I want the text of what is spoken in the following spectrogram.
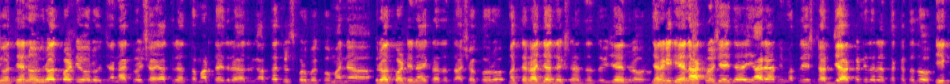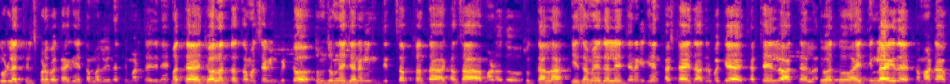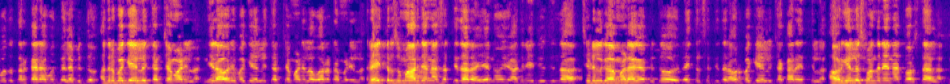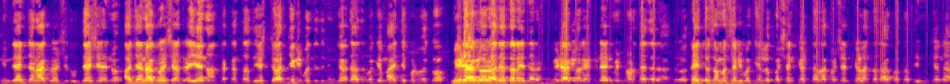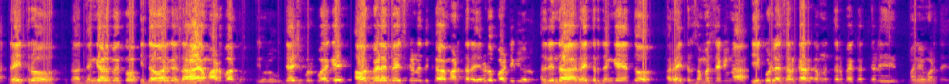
ಇವತ್ತೇನು ವಿರೋಧ ಪಾರ್ಟಿಯವರು ಜನಾಕ್ರೋಶ ಯಾತ್ರೆ ಅಂತ ಮಾಡ್ತಾ ಇದ್ರೆ ಅದ್ರಿಗೆ ಅರ್ಥ ತಿಳಿಸ್ಕೊಡ್ಬೇಕು ಮಾನ್ಯ ವಿರೋಧ ಪಾರ್ಟಿ ನಾಯಕರಾದಂತ ಅಶೋಕ್ ಅವರು ಮತ್ತೆ ರಾಜ್ಯಾಧ್ಯಕ್ಷರಾದಂತ ವಿಜಯೇಂದ್ರ ಅವರು. ಜನಗಳಿಗೆ ಏನ್ ಆಕ್ರೋಶ ಇದೆ, ಯಾರ್ಯಾರು ನಿಮ್ಮ ಹತ್ರ ಎಷ್ಟು ಅರ್ಜಿ ಹಾಕೊಂಡಿದ್ದಾರೆ ಅಂತಕ್ಕಂಥದ್ದು ಈ ಕೂಡಲೇ ತಿಳಿಸ್ಕೊಡ್ಬೇಕಾಗಿ ತಮ್ಮಲ್ಲಿ ವಿನಂತಿ ಮಾಡ್ತಾ ಇದ್ದೀನಿ. ಮತ್ತೆ ಜ್ವಲಂತ ಸಮಸ್ಯೆಗಳನ್ನ ಬಿಟ್ಟು ಸುಮ್ ಸುಮ್ನೆ ಜನಗಳನ್ನ ದಿಕ್ಸಪ್ಸಂತ ಕೆಲಸ ಮಾಡೋದು ಸೂಕ್ತ ಅಲ್ಲ. ಈ ಸಮಯದಲ್ಲಿ ಜನಗಳಿಗೆ ಏನ್ ಕಷ್ಟ ಇದೆ ಅದ್ರ ಬಗ್ಗೆ ಚರ್ಚೆ ಎಲ್ಲೂ ಆಗ್ತಾ ಇಲ್ಲ. ಇವತ್ತು ಐದ್ ತಿಂಗಳಾಗಿದೆ. ಟೊಮಾಟೊ ಆಗ್ಬೋದು, ತರಕಾರಿ ಆಗ್ಬೋದು, ಬೆಲೆ ಬಿದ್ದು ಅದ್ರ ಬಗ್ಗೆ ಎಲ್ಲೂ ಚರ್ಚೆ ಮಾಡಿಲ್ಲ. ನೀರಾವರಿ ಬಗ್ಗೆ ಎಲ್ಲೂ ಚರ್ಚೆ ಮಾಡಿಲ್ಲ, ಹೋರಾಟ ಮಾಡಿಲ್ಲ. ರೈತರು ಸುಮಾರು ಜನ ಸತ್ತಿದ್ದಾರೆ. ಏನು ಹದಿನೈದು ದಿವಸದಿಂದ ಸಿಡಿಲ್ಗ ಮಳೆಗೆ ಬಿದ್ದು ರೈತರು ಸತ್ತಿದ್ದಾರೆ. ಅವ್ರ ಬಗ್ಗೆ ಎಲ್ಲೂ ಚಕಾರ ಎತ್ತಿಲ್ಲ. ಅವ್ರಿಗೆಲ್ಲೂ ಸ್ಪಂದನೆಯನ್ನ ತೋರಿಸ್ತಾ ಇಲ್ಲ. ನಿಮ್ದೇನ್ ಜನಾಕ್ರೋಶದ ಉದ್ದೇಶ ಏನು? ಆ ಜನಾಕ್ರೋಶ ಅಂದ್ರೆ ಏನು ಅಂತಕ್ಕಂಥದ್ದು, ಎಷ್ಟು ಅರ್ಜಿಗಳು ಬಂದಿದ್ದು ನಿಮ್ಗೆ? ಅದ್ರ ಬಗ್ಗೆ ಮಾಹಿತಿ ಕೊಡ್ಬೇಕು. ಮೀಡಿಯಾಗ್ಲವರು ಅದೇ ತರ ಇದ್ದಾರೆ. ಮೀಡಿಯಾಗ್ಲೋರ್ ಎಂಟರ್ಟೈನ್ಮೆಂಟ್ ನೋಡ್ತಾ ಇದ್ದಾರೆ. ರೈತರ ಸಮಸ್ಯೆಗಳ ಬಗ್ಗೆ ಎಲ್ಲೂ ಕ್ವಶನ್ ಕೇಳ್ತಾ ಇಲ್ಲ. ಕ್ವಶನ್ ಕೇಳಂತದ್ ಆಗ್ಬೇಕು ಅಂತ ಮುಖ್ಯನ ರೈತರು ದಂಗೆಳ್ಬೇಕು ಇದ್ದವ್ರಿಗೆ ಸಹಾಯ ಮಾಡಬಾರ್ದು. ಇವರು ಉದ್ದೇಶಪೂರ್ವಕವಾಗಿ ಅವ್ರ ಬೆಳೆ ಬೇಯಿಸ್ಕೊಳ್ಳೋದಕ್ಕ ಮಾಡ್ತಾರೆ ಎರಡೂ ಪಾರ್ಟಿಗಳವರು ಅದರಿಂದ ರೈತರ ದಂಗೆ ಎದ್ದು ರೈತರ ಸಮಸ್ಯೆಗಳನ್ನ ಈ ಕೂಡಲೇ ಸರ್ಕಾರ ಗಮನ ತರಬೇಕಂತೇಳಿ ಮನವಿ ಮಾಡ್ತಾ ಇದ್ದಾರೆ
